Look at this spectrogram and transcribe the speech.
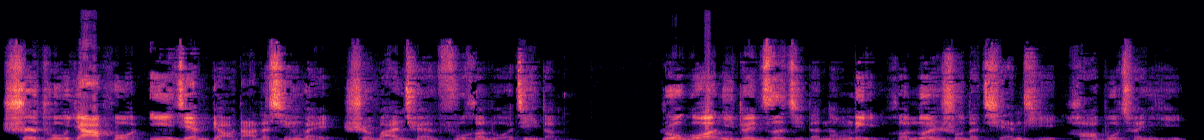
试图压迫意见表达的行为是完全符合逻辑的。如果你对自己的能力和论述的前提毫不存疑，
